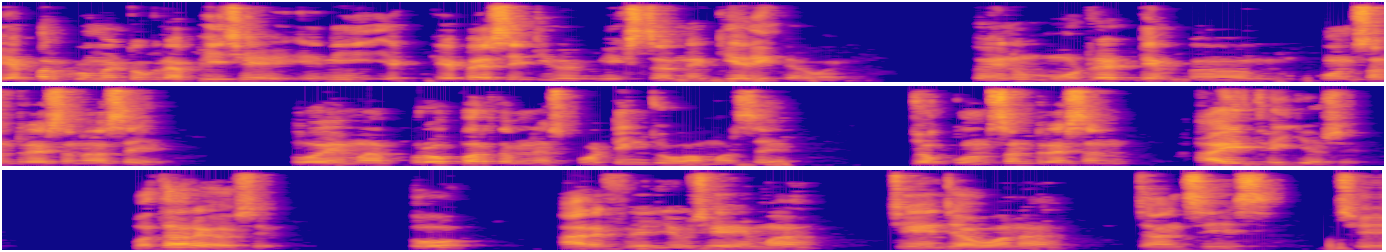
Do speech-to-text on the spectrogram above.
paper chromatography છે એની એક capacity હોય mixture ને carry કરવાની તો એનું moderate concentration હશે તો એમાં proper તમને spotting જોવા મળશે જો concentration high થઈ જશે વધારે હશે તો RF value છે એમાં change આવવાના chances છે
